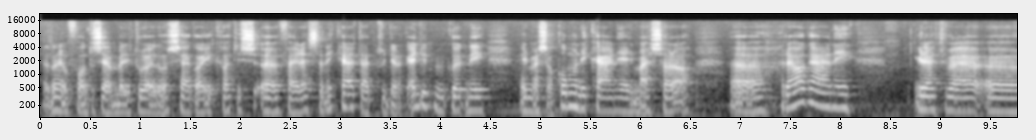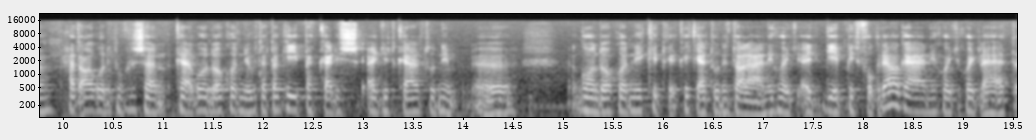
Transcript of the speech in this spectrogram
ez nagyon fontos emberi tulajdonságaikat is fejleszteni kell, tehát tudjanak együttműködni, egymással kommunikálni, egymással reagálni, illetve hát algoritmusosan kell gondolkodniuk, tehát a gépekkel is együtt kell tudni gondolkodni, ki, ki kell tudni találni, hogy egy gép mit fog reagálni, hogy hogy lehet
